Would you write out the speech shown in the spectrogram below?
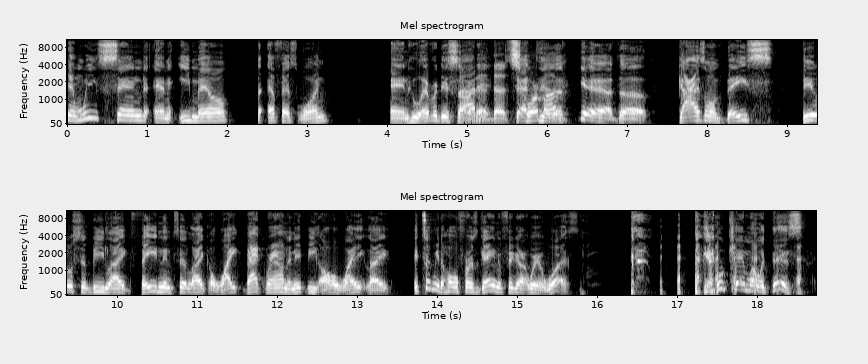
Can we send an email to FS1 and whoever decided Oh, the that score bug? yeah, the guys on base deal should be like fading into like a white background and it be all white. Like it took me the whole first game to figure out where it was. Like, who came up with this?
